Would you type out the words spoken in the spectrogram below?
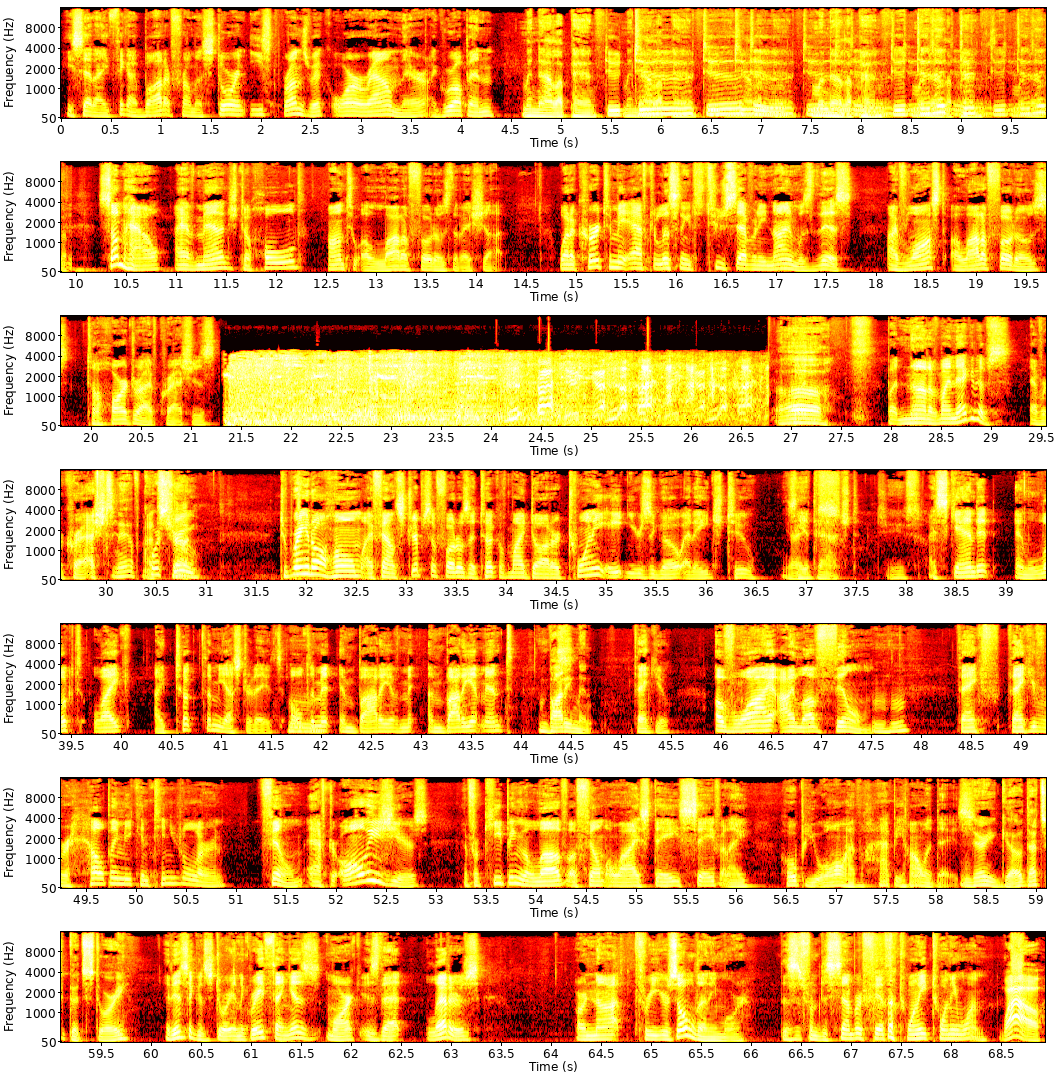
He said, I think I bought it from a store in East Brunswick or around there. I grew up in. Manalapan. Manalapan. Manalapan. do, Manalapan. Somehow, I have managed to hold onto a lot of photos that I shot. What occurred to me after listening to 279 was this I've lost a lot of photos to hard drive crashes. Uh, but none of my negatives ever crashed. yeah, of That's course true. not. To bring it all home, I found strips of photos I took of my daughter 28 years ago at age two. See attached. Jeez. I scanned it and looked like I took them yesterday. It's ultimate embodiment, embodiment. Embodiment. Thank you. Of why I love film. Mm-hmm. Thank, thank you for helping me continue to learn film after all these years, and for keeping the love of film alive. Stay safe, and I hope you all have happy holidays. There you go. That's a good story. It is a good story. And the great thing is, Mark, is that letters are not three years old anymore. This is from December 5th, 2021. Wow.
